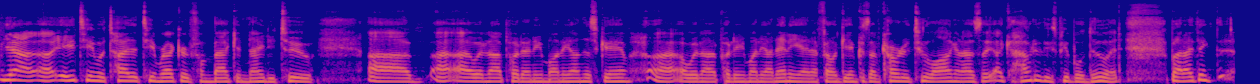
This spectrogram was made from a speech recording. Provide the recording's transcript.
Yeah, uh, 18 would tie the team record from back in 92. Uh, I, I, would not put any money on this game. Uh, I would not put any money on any NFL game because I've covered it too long, and I was like, how do these people do it? But I think th-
